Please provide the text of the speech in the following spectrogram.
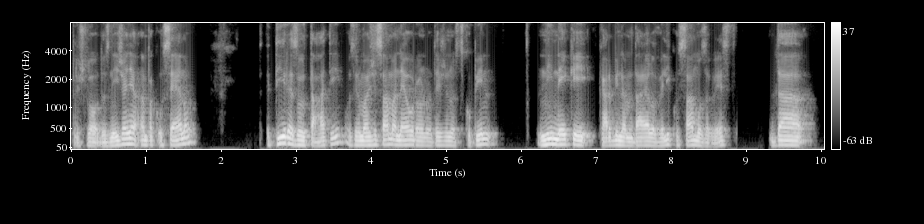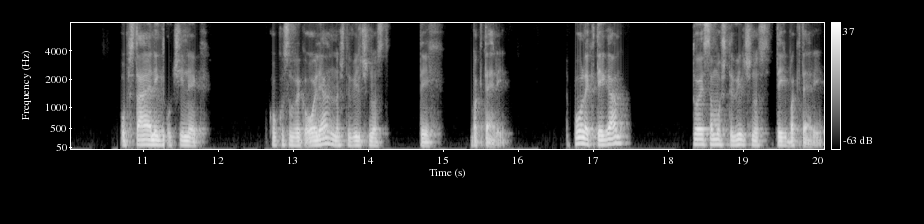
prišlo do znižanja, ampak vseeno ti rezultati, oziroma že sama neuravnoteženost skupin, ni nekaj, kar bi nam dajalo veliko samozavest, da obstaja nek učinek kokosovega olja na številčnost teh bakterij. Poleg tega, to je samo številčnost teh bakterij.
